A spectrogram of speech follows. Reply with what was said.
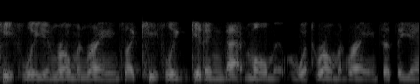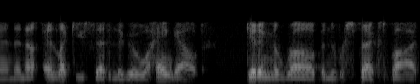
Keith Lee and Roman Reigns, like Keith Lee getting that moment with Roman Reigns at the end, and uh, and like you said in the Google Hangout, getting the rub and the respect spot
